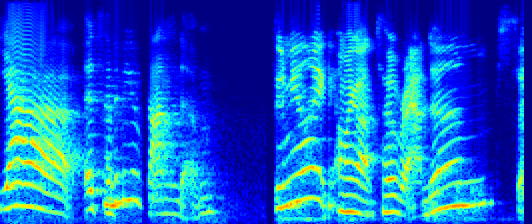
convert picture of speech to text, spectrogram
Yeah, it's gonna be random. It's gonna be like, oh my god, so random. So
